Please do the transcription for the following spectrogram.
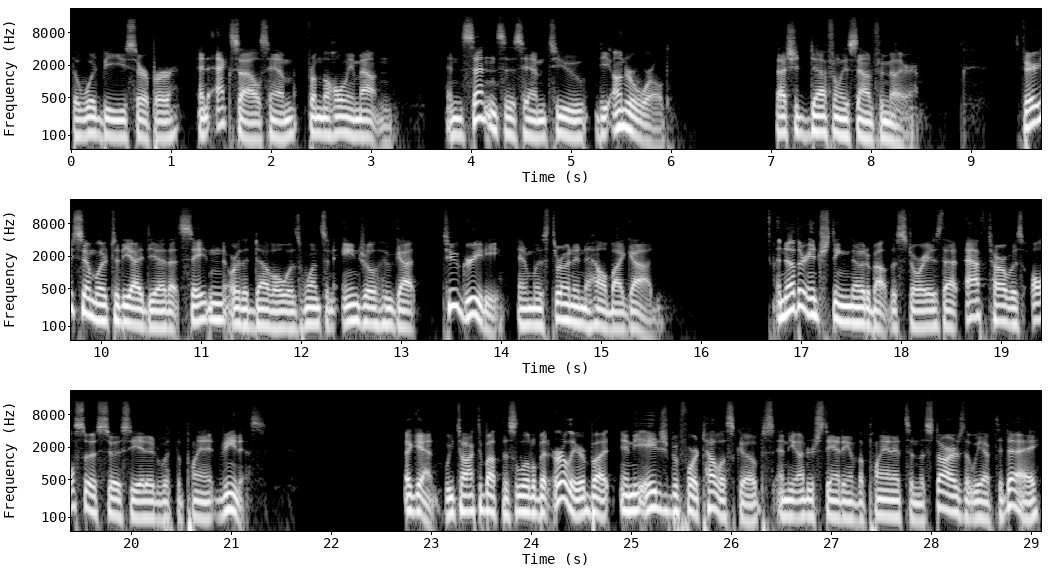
the would be usurper, and exiles him from the Holy Mountain, and sentences him to the underworld. That should definitely sound familiar. It's very similar to the idea that Satan or the devil was once an angel who got too greedy and was thrown into hell by God. Another interesting note about this story is that Athtar was also associated with the planet Venus. Again, we talked about this a little bit earlier, but in the age before telescopes and the understanding of the planets and the stars that we have today,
